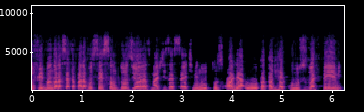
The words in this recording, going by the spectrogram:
Confirmando a hora certa para você, são 12 horas mais 17 minutos. Olha o total de recursos do FPM,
